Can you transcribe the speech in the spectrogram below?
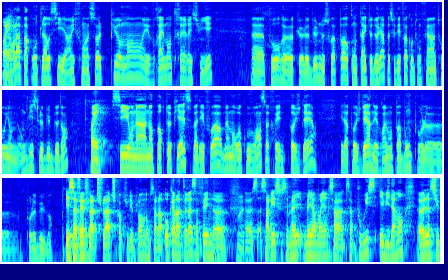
Alors là, par contre, là aussi, hein, il faut un sol purement et vraiment très ressuyé euh, pour euh, que le bulbe ne soit pas au contact de l'air. Parce que des fois, quand on fait un trou, on, on glisse le bulbe dedans. Si on a un emporte-pièce, bah, des fois, même en recouvrant, ça fait une poche d'air. Et la poche d'air n'est vraiment pas bon pour le, pour le bulbe. Hein. Et ça fait flatch flatch quand tu les plantes, donc ça n'a aucun intérêt. Ça fait une, euh, euh, ça, risque, c'est le meilleur moyen que ça, que ça pourrisse évidemment euh, là-dessus.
